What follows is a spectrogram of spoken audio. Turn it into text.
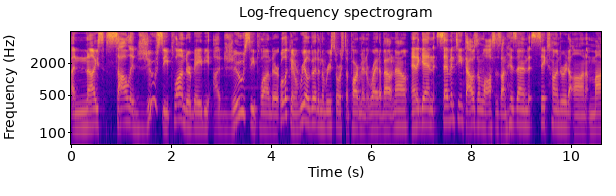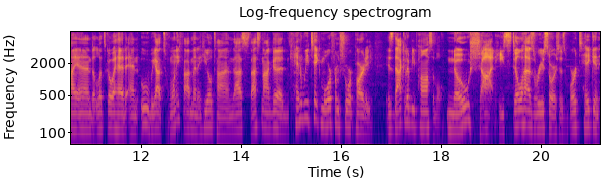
A nice solid juicy plunder baby. A juicy plunder. We're looking real good in the resource department right about now. And again 17,000 losses on his end 600 on my end. Let's go ahead and ooh we got 25 minute heal time. That's that's not good. Can we take more from short party is that going to be possible? No shot. He still has resources. We're taking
